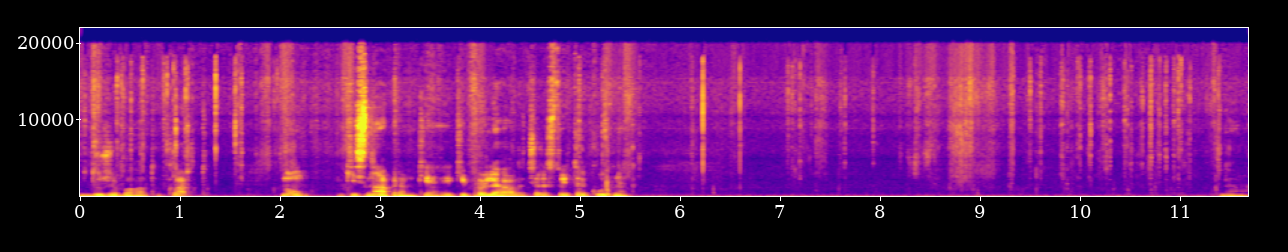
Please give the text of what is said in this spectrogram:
Дуже багато карт. Ну, якісь напрямки, які пролягали через той трикутник. Да.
